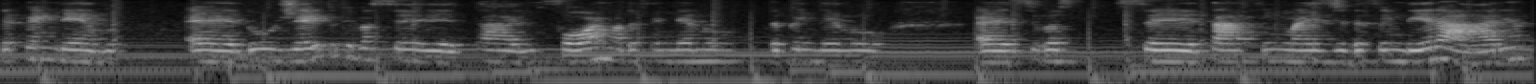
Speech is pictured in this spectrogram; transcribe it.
dependendo é, do jeito que você está em forma, dependendo, dependendo é, se você está afim mais de defender a área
